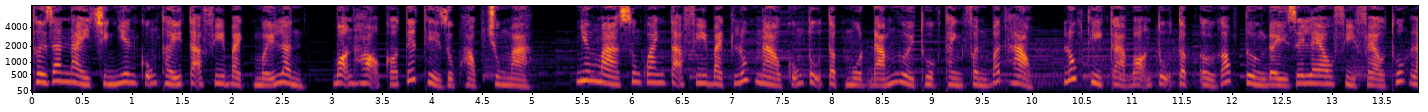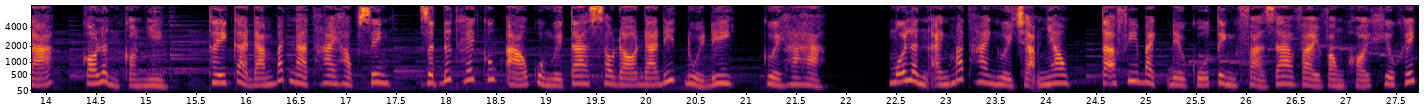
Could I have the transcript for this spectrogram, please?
Thời gian này Trình Nhiên cũng thấy tạ phi bạch mấy lần, bọn họ có tiết thể dục học chung mà. Nhưng mà xung quanh tạ phi bạch lúc nào cũng tụ tập một đám người thuộc thành phần bất hảo, lúc thì cả bọn tụ tập ở góc tường đầy dây leo phì phèo thuốc lá, có lần còn nhìn. Thấy cả đám bắt nạt hai học sinh, giật đứt hết cúc áo của người ta sau đó đá đít đuổi đi, cười ha hả. Mỗi lần ánh mắt hai người chạm nhau, tạ phi bạch đều cố tình phả ra vài vòng khói khiêu khích.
